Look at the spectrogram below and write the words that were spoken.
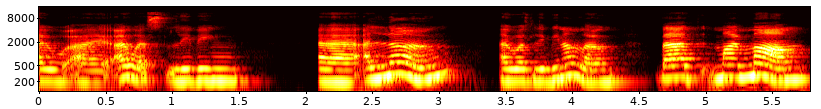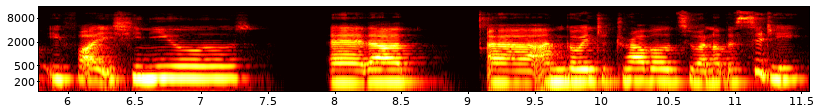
I I, I was living uh, alone. I was living alone, but my mom, if I she knew uh, that uh, I'm going to travel to another city,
